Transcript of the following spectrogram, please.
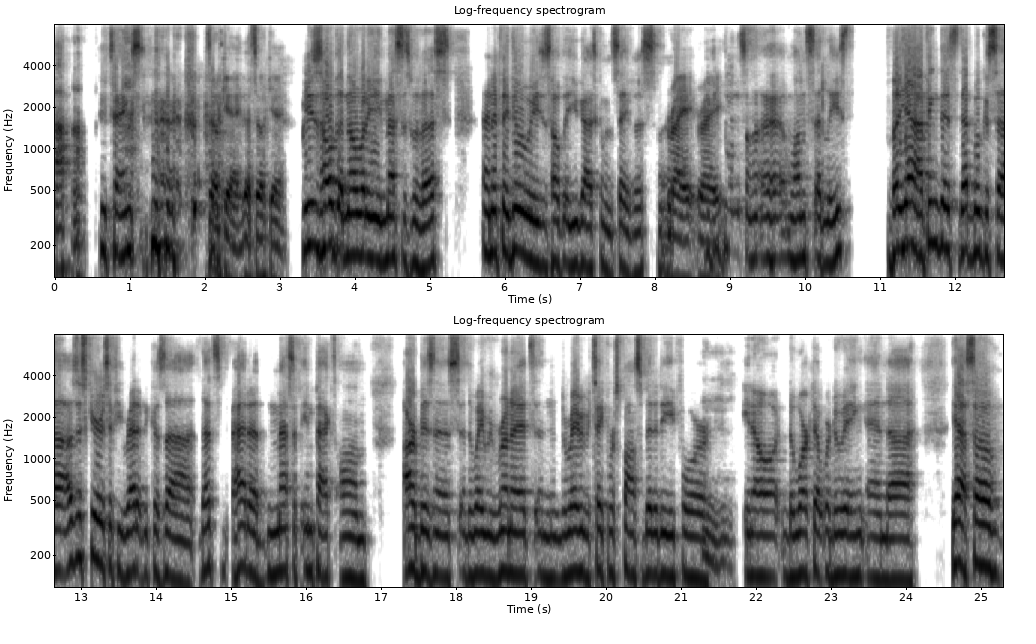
two tanks. it's okay. That's okay. We just hope that nobody messes with us. And if they do, we just hope that you guys come and save us. Right, right. Some, uh, once at least but yeah, I think this that book is. Uh, I was just curious if you read it because uh, that's had a massive impact on our business and the way we run it and the way we take responsibility for mm. you know the work that we're doing. And uh, yeah, so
